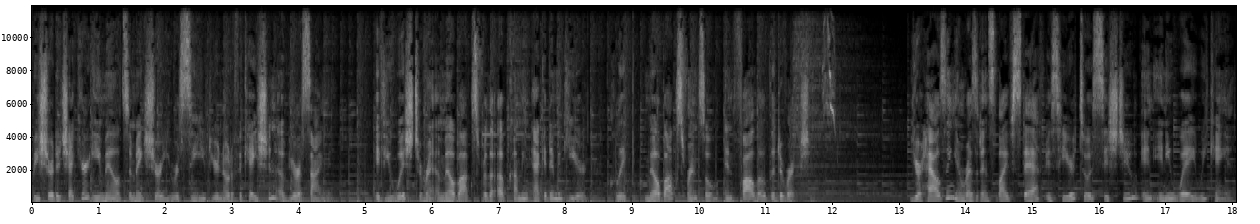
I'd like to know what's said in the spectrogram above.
Be sure to check your email to make sure you received your notification of your assignment. If you wish to rent a mailbox for the upcoming academic year, click Mailbox Rental and follow the directions. Your Housing and Residence Life staff is here to assist you in any way we can.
